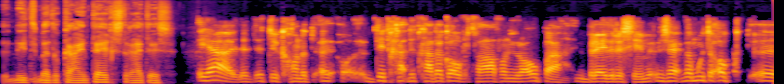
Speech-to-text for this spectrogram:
niet met elkaar in tegenstrijd is. Ja, natuurlijk gewoon uh, dit, gaat, dit gaat ook over het verhaal van Europa in bredere zin. We, we moeten ook uh,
